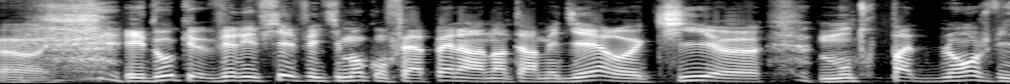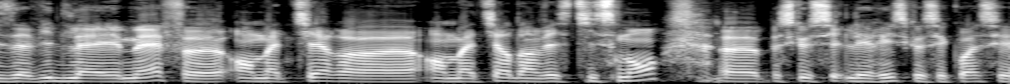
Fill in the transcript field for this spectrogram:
Et donc vérifier effectivement qu'on fait appel à un intermédiaire euh, qui euh, montre pas de blanche vis-à-vis de l'AMF euh, en matière en matière d'investissement, parce que les risques c'est quoi? C'est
